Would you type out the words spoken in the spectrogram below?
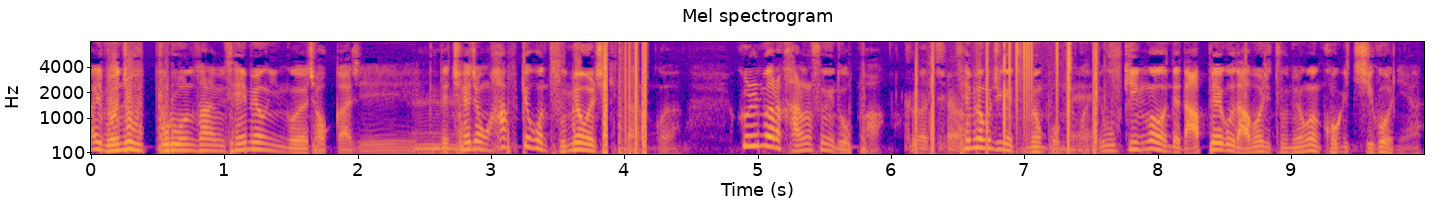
아니 면접 보러 온 사람이 세 명인 거예요 저까지. 근데 음. 최종 합격은 두 명을 시킨다는 거야. 그 얼마나 가능성이 높아. 그렇죠. 세 명 중에 두 명 뽑는 네. 거지. 웃긴 건 근데 나 빼고 나머지 두 명은 거기 직원이야.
